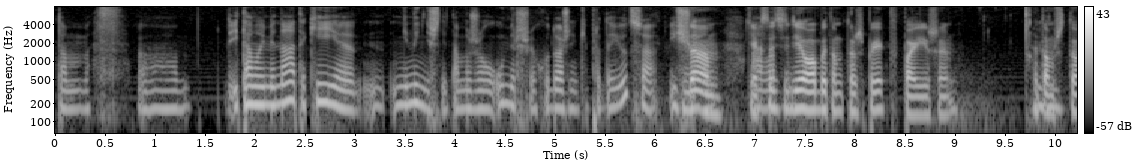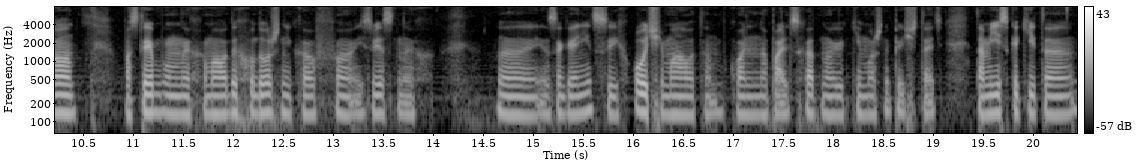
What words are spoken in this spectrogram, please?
там а, и там имена такие, не нынешние, там уже умершие художники продаются еще. Да, я, А кстати, вот- делал об этом тоже проект в Париже. О том, Мгм. что востребованных молодых художников, э, известных э, за границей, их очень мало, там буквально на пальцах одной руки можно пересчитать. Там есть какие-то,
